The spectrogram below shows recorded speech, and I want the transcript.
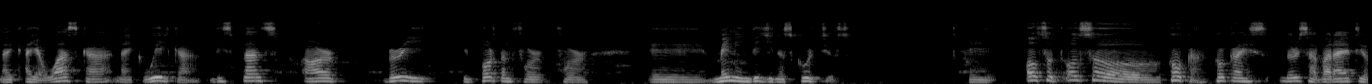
like ayahuasca, like huilca. These plants are very important for, for uh, many indigenous cultures. Uh, also, also coca. Coca is there is a variety of.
